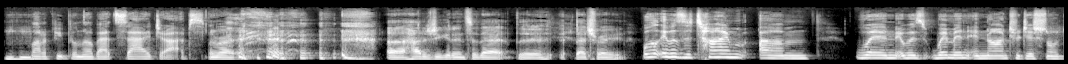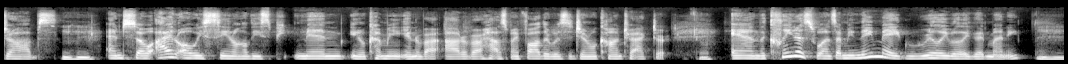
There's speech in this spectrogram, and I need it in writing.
A lot of people know about side jobs. Right. uh, how did you get into that the that trade? Well, it was a time um, when it was women in non-traditional jobs, mm-hmm. and so I had always seen all these pe- men, you know, coming in of our, out of our house. My father was a general contractor, and the cleanest ones. I mean, they made really, really good money, mm-hmm.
